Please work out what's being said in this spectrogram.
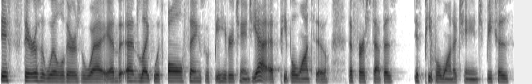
if there's a will, there's a way. And and like with all things with behavior change, yeah, if people want to, the first step is if people want to change because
